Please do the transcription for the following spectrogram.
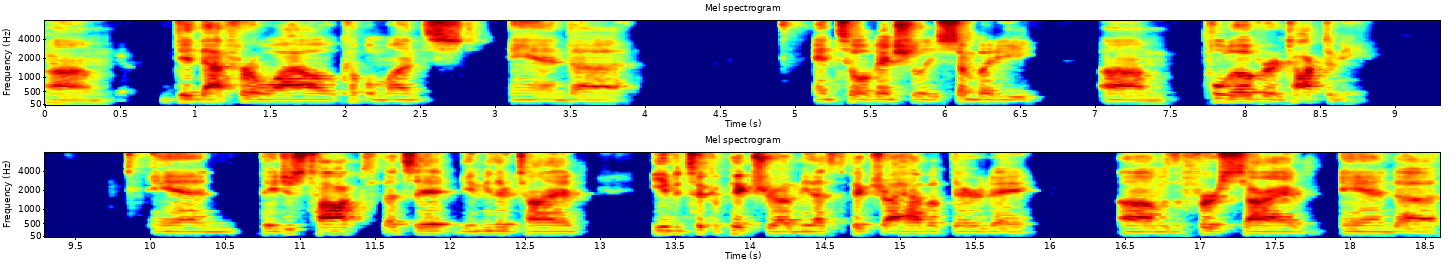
um, did that for a while, a couple months, and uh, until eventually somebody um, pulled over and talked to me. And they just talked. That's it. Gave me their time. Even took a picture of me. That's the picture I have up there today. Um, was the first time, and uh,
